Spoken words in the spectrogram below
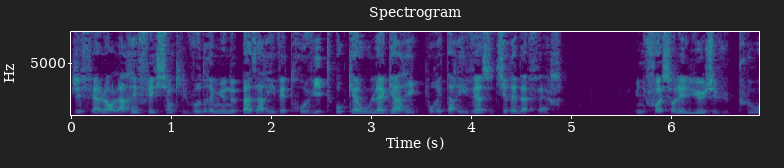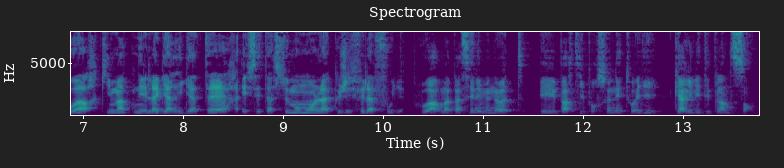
J'ai fait alors la réflexion qu'il vaudrait mieux ne pas arriver trop vite, au cas où Lagarigue pourrait arriver à se tirer d'affaire. Une fois sur les lieux, j'ai vu Plouard qui maintenait Lagarigue à terre, et c'est à ce moment-là que j'ai fait la fouille. Plouard m'a passé les menottes et est parti pour se nettoyer, car il était plein de sang.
